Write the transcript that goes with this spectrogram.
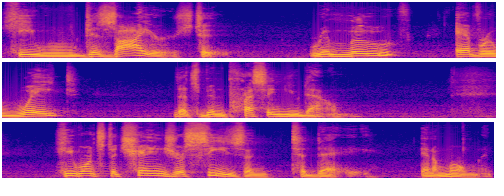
He desires to remove every weight that's been pressing you down. He wants to change your season today in a moment.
